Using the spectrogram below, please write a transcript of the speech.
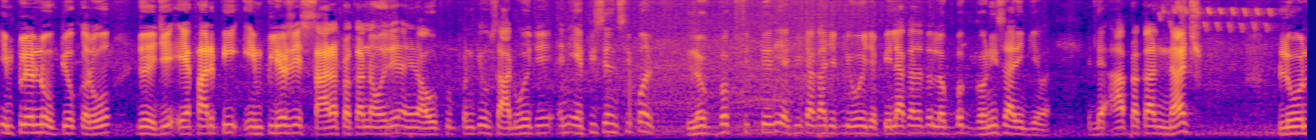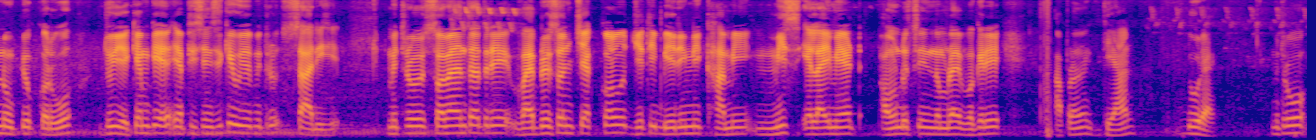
ઇમ્પ્લેયરનો ઉપયોગ કરવો જોઈએ. જે એફઆરપી ઇમ્પ્લેયર છે, સારા પ્રકારના હોય છે અને આઉટપુટ પણ કેવું સારું હોય છે. એની એફિશિયન્સી પણ લગભગ સિત્તેરથી એંસી ટકા જેટલી હોય છે. પહેલાં કરતાં તો લગભગ ઘણી સારી કહેવાય. એટલે આ પ્રકારના જ બ્લોઅરનો ઉપયોગ કરવો જોઈએ. કેમ કે એફિશિયન્સી કેવી છે મિત્રો? સારી છે. મિત્રો સમયાંતરે વાઇબ્રેશન ચેક કરો, જેથી બેરિંગની ખામી મિસ એલાઇમેન્ટ ફાઉન્ડેશનની નબળાઈ વગેરે આપણને ધ્યાન દોરાય. મિત્રો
